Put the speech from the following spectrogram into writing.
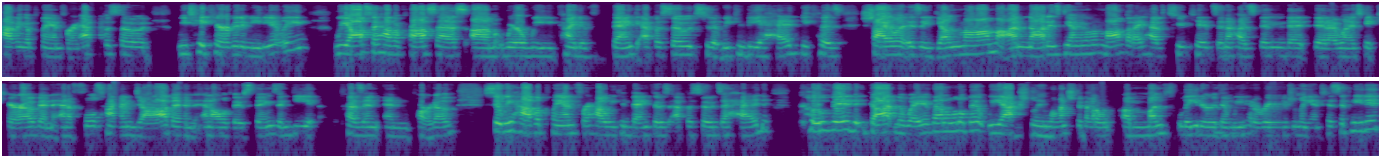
having a plan for an episode, we take care of it immediately. We also have a process um, where we kind of bank episodes so that we can be ahead because Shila is a young mom. I'm not as young of a mom, but I have two kids and a husband that, that I want to take care of and, and a full-time job and, and all of those things and be present and part of. So we have a plan for how we can bank those episodes ahead. COVID got in the way of that a little bit. We actually mm-hmm. launched about a, a month later than we had originally anticipated,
